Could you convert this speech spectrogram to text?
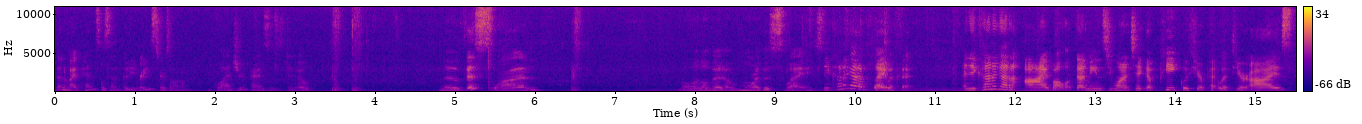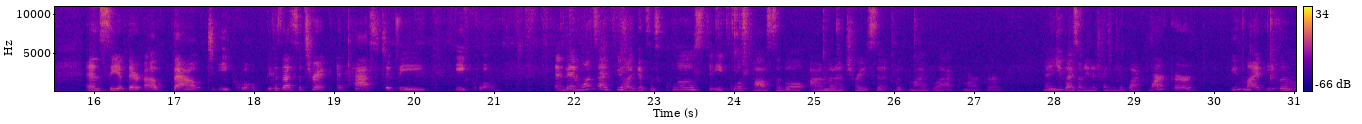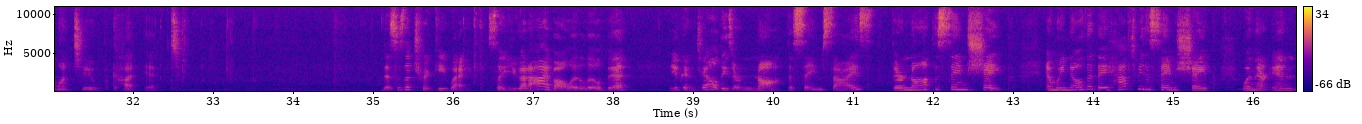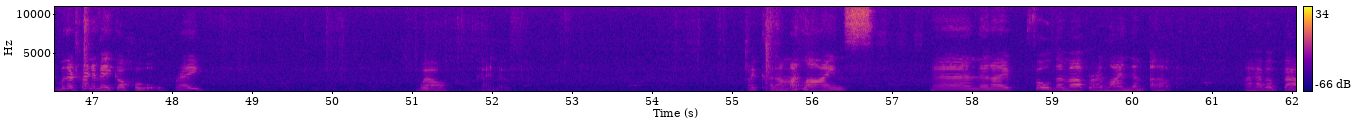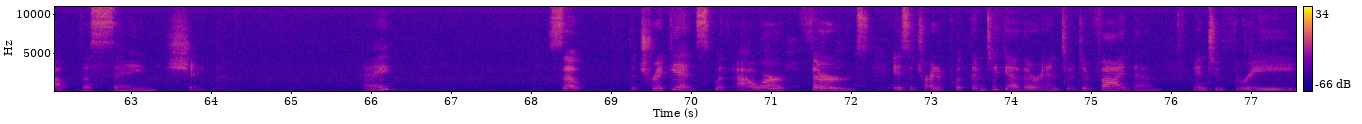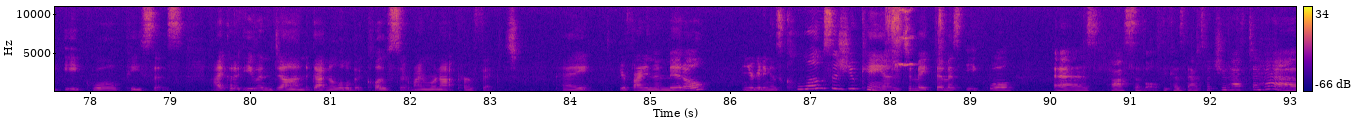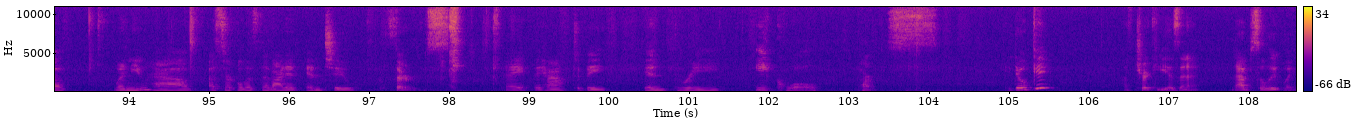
none of my pencils have good erasers on them. I'm glad your guys' do. Move this one a little bit more this way. So you kind of got to play with it. And you kind of got to eyeball it. That means you want to take a peek with your with your eyes and see if they're about equal. Because that's the trick. It has to be equal. And then once I feel like it's as close to equal as possible, I'm going to trace it with my black marker. Now you guys don't need to trace with your black marker. You might even want to cut it. This is a tricky way. So you got to eyeball it a little bit. You can tell these are not the same size. They're not the same shape. And we know that they have to be the same shape when they're in when they're trying to make a hole, right? Well, kind of. I cut on my lines and then I fold them up or I line them up. I have about the same shape. Okay? So, the trick is with our thirds is to try to put them together and to divide them into three equal pieces. I could have even done, gotten a little bit closer. Mine were not perfect. Okay? You're finding the middle and you're getting as close as you can to make them as equal as possible because that's what you have to have when you have a circle that's divided into thirds. Okay, they have to be in three equal parts. Okie? That's tricky, isn't it? Absolutely.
